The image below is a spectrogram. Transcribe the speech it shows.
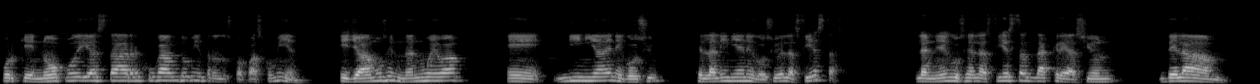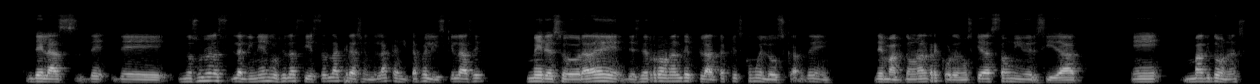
porque no podía estar jugando mientras los papás comían. Y ya vamos en una nueva eh, línea de negocio, que es la línea de negocio de las fiestas. La línea de negocio de las fiestas, la creación de la, de las, de, no solo la línea de negocio de las fiestas, la creación de la cajita feliz que la hace merecedora de, ese Ronald de Plata, que es como el Oscar de, de McDonald's. Recordemos que hasta Universidad eh, McDonald's.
